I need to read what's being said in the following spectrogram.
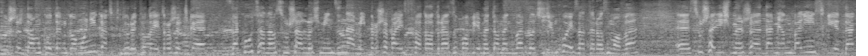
Słyszę Tomku ten komunikat, który tutaj troszeczkę zakłóca nam słyszalność między nami. Proszę Państwa, to od razu powiemy. Tomek, bardzo Ci dziękuję za tę rozmowę. E, Słyszeliśmy, że Damian Baliński jednak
